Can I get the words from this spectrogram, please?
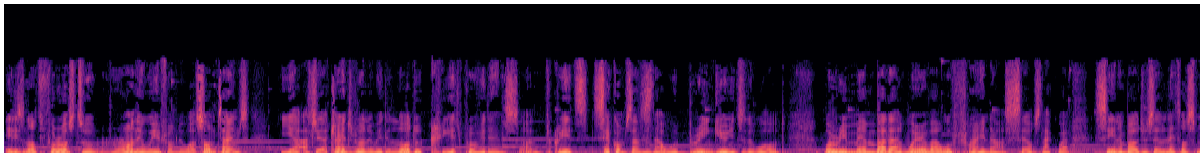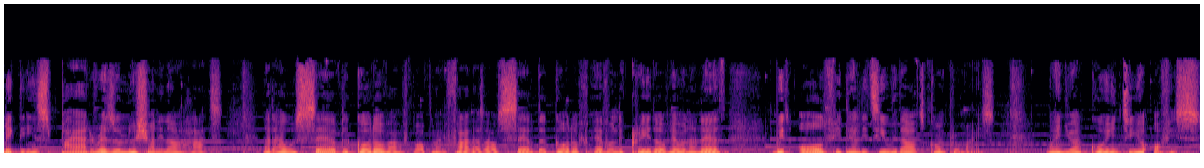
It is not for us to run away from the world. Sometimes, yeah, as you are trying to run away, the Lord will create providence and create circumstances that will bring you into the world. But remember that wherever we find ourselves, like we're saying about Joseph, let us make the inspired resolution in our hearts that I will serve the God of, our, of my fathers. I'll serve the God of heaven, the creator of heaven and earth, with all fidelity without compromise. When you are going to your office,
